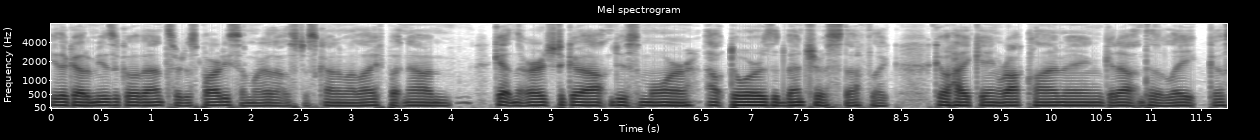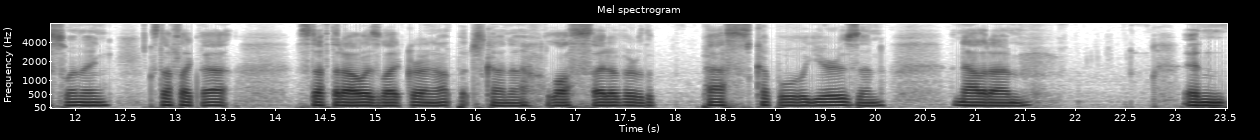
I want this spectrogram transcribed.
either go to musical events or just party somewhere. That was just kind of my life, but now I'm getting the urge to go out and do some more outdoors adventurous stuff like go hiking, rock climbing, get out into the lake, go swimming, stuff like that. Stuff that I always liked growing up, but just kind of lost sight of over the past couple of years. And now that I'm in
